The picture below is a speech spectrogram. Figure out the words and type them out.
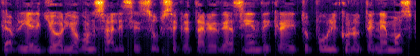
Gabriel Llorio González es subsecretario de Hacienda y Crédito Público. Lo tenemos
